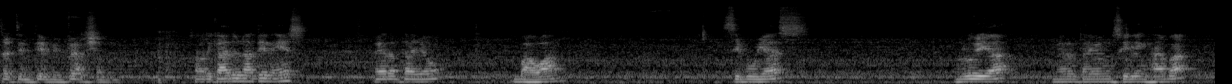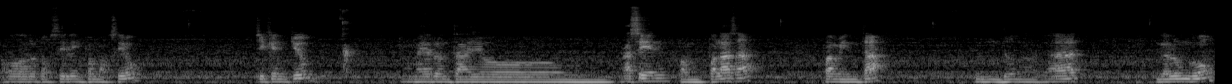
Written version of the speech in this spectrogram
13 TV version. So ang ricado natin is meron tayong bawang, sibuyas, luya, meron tayong siling haba or siling pamaksiw, chicken cube, meron tayong asin, pampalasa, paminta, at galunggong,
